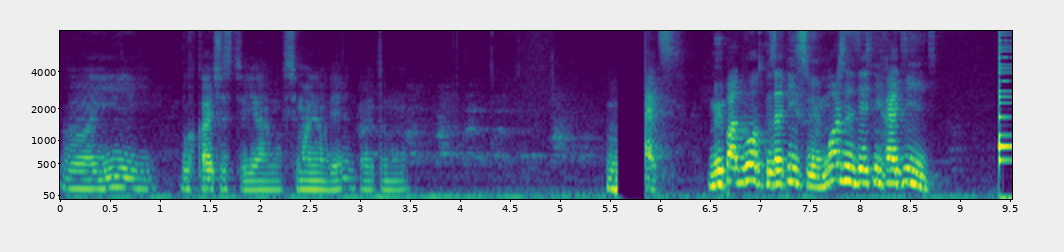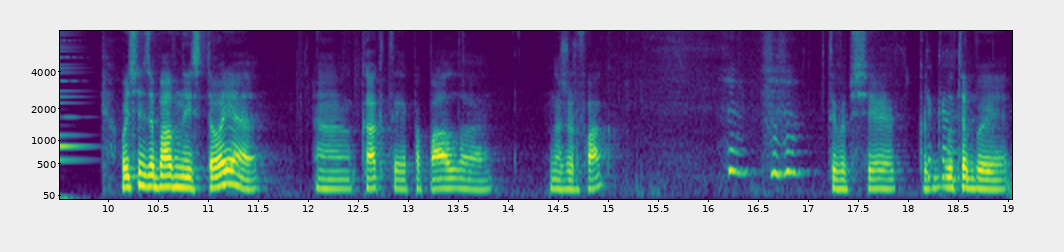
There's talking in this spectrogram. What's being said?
Э, и в их качестве я максимально уверен, поэтому... Блять, мы подводку записываем, можно здесь не ходить? Очень забавная история, э, как ты попала на журфак. Ты вообще как Такая. будто бы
